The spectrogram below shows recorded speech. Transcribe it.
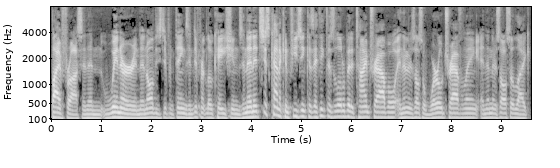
Bifrost, and then Winter, and then all these different things in different locations, and then it's just kind of confusing because I think there's a little bit of time travel, and then there's also world traveling, and then there's also like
